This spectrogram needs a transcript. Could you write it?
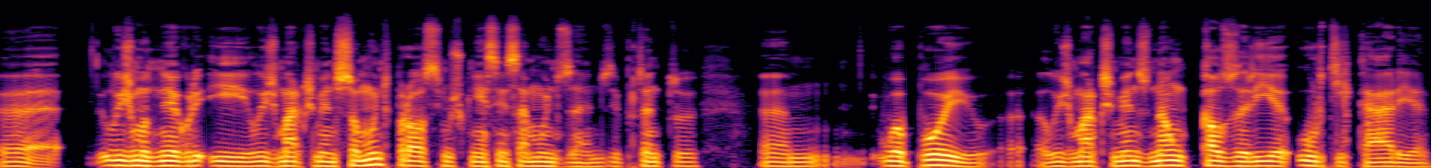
Uh, Luís Montenegro e Luís Marcos Mendes são muito próximos, conhecem-se há muitos anos e, portanto, um, o apoio a Luís Marcos Mendes não causaria urticária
